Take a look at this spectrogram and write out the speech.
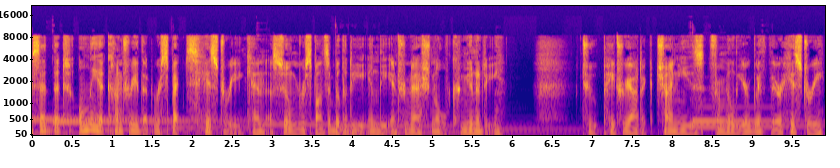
said that only a country that respects history can assume responsibility in the international community to patriotic Chinese familiar with their history,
